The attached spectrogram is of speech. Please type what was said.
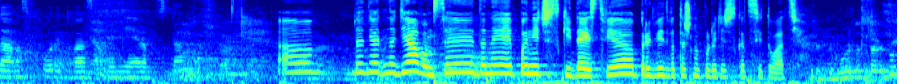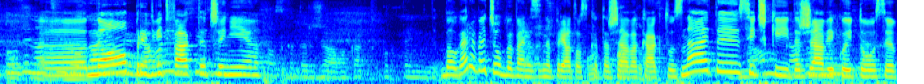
дава според вас премиера в да, надявам се да не е панически действия предвид вътрешно-политическата ситуация. но предвид факта, че ние... България вече е обявена за неприятелска държава, както знаете. Всички държави, които се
